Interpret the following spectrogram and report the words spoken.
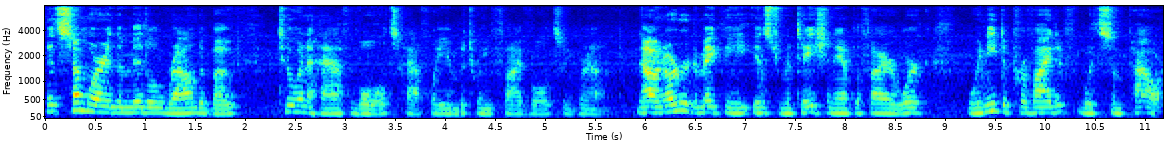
that's somewhere in the middle round about two and a half volts, halfway in between five volts and ground. Now, in order to make the instrumentation amplifier work, we need to provide it with some power.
